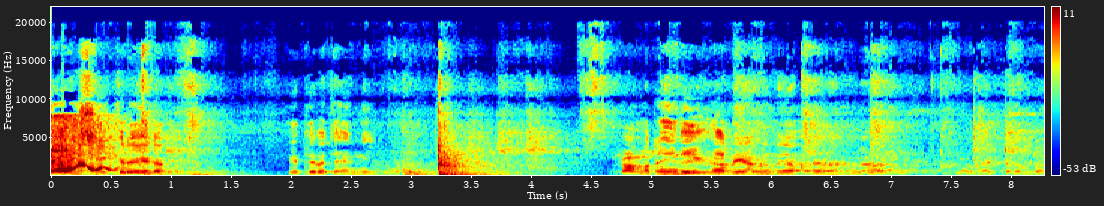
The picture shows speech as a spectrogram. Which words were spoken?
ਆ ਜੀ ਸੀਕ੍ਰੇਟ ਇਹਦੇ ਵਿੱਚ ਹੈ ਨਹੀਂ ਕੰਮ ਤੁਸੀਂ ਦੇਖ ਸਕਦੇ ਆ, ਬੰਦੇ ਆਪਣੇ ਨਾਲ ਪੂਰਾ ਮਤਲਬ ਇੱਕ ਨੰਬਰ।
